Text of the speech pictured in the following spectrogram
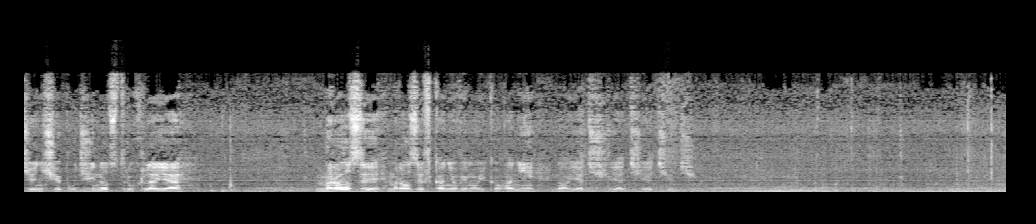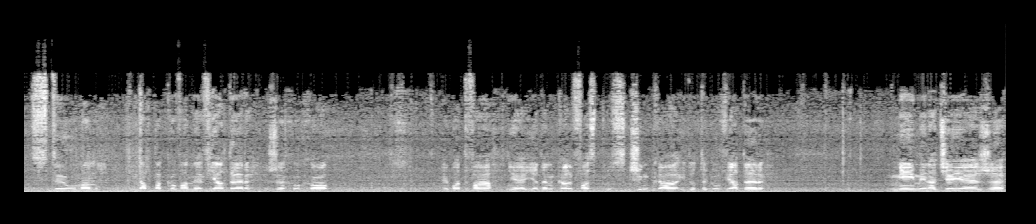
Dzień się budzi, noc truchleje. Mrozy, mrozy w Kaniowie, moi kochani. No jedź, jedź, jedź, jedź. Z tyłu mam napakowane wiader, że ho, ho. Chyba dwa, nie, jeden kalfas plus skrzynka i do tego wiader. Miejmy nadzieję, że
